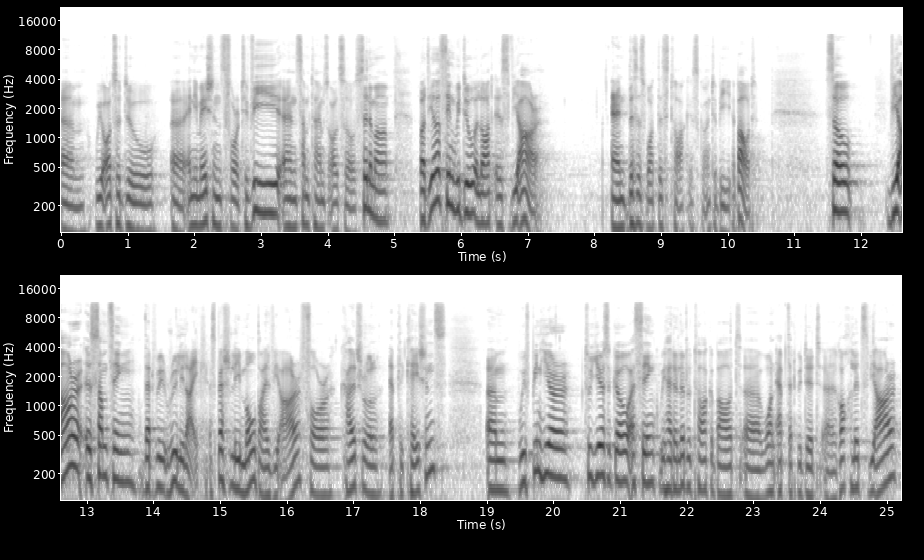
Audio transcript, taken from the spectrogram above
Um, we also do uh, animations for TV and sometimes also cinema. But the other thing we do a lot is VR. And this is what this talk is going to be about. So VR is something that we really like, especially mobile VR for cultural applications. Um, we've been here two years ago, I think. We had a little talk about uh, one app that we did, uh, Rochlitz VR,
